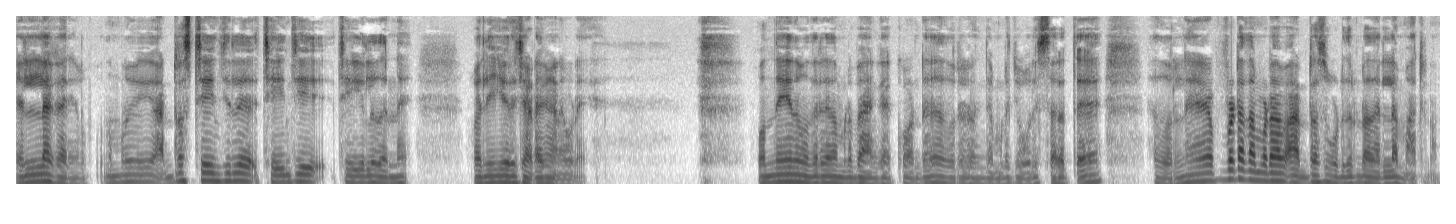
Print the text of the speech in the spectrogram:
എല്ലാ കാര്യങ്ങളും. നമ്മൾ അഡ്രസ് ചേഞ്ചിൽ ചേഞ്ച് ചെയ്യൽ തന്നെ വലിയൊരു ചടങ്ങാണ് ഇവിടെ. ഒന്നേന്ന് മുതൽ നമ്മുടെ ബാങ്ക് അക്കൗണ്ട് അതുപോലെ തന്നെ നമ്മുടെ ജോലി സ്ഥലത്തെ അതുപോലെ തന്നെ എവിടെ നമ്മുടെ അഡ്രസ്സ് കൊടുത്തിട്ടുണ്ടോ അതെല്ലാം മാറ്റണം.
